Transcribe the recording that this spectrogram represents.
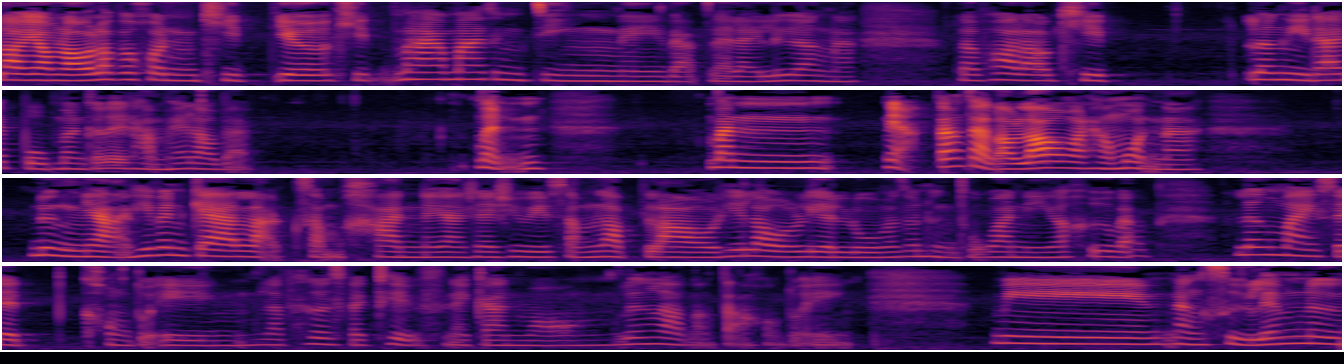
เรายอมรับว่าเราเป็นคนคิดเยอะคิดมากมากจริง ๆ ในแบบหลาย ๆ เรื่องนะแล้วพอเราคิดเรื่องนี้ได้ปุ๊บมันก็เลยทำให้เราแบบ เหมือนมันเนี่ยตั้งแต่เราเล่ามาทั้งหมดนะหนึ่งอย่างที่เป็นแกนหลักสำคัญในการใช้ชีวิตสำหรับเราที่เราเรียนรู้มาจนถึงทุกวันนี้ก็คือแบบเรื่อง mindset ของตัวเองและ perspective ในการมองเรื่องราวต่างๆของตัวเอง มีหนังสือเล่มหนึ่ง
